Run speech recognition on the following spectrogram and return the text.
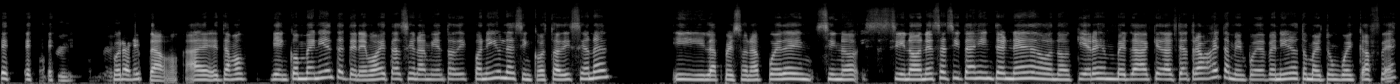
Por ahí estamos. Ah, estamos bien convenientes, tenemos estacionamiento disponible sin costo adicional y las personas pueden, si no, si no necesitas internet o no quieres en verdad quedarte a trabajar, también puedes venir a tomarte un buen café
